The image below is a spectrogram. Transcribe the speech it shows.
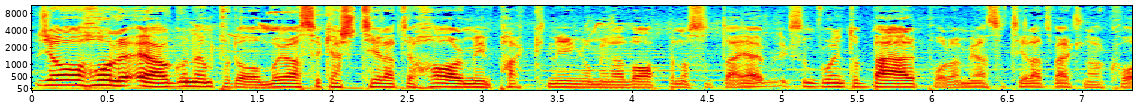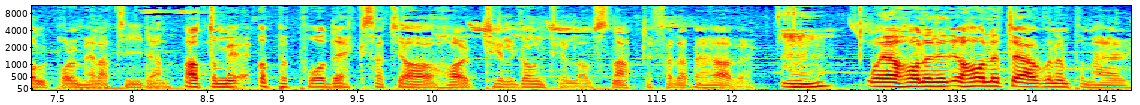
jag håller ögonen på dem och jag ser kanske till att jag har min packning och mina vapen och sånt där. Jag liksom går inte och bär på dem, jag ser till att verkligen ha koll på dem hela tiden. Att de är uppe på däck så att jag har tillgång till dem snabbt ifall jag behöver. Mm. Och jag håller, jag håller lite ögonen på de här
